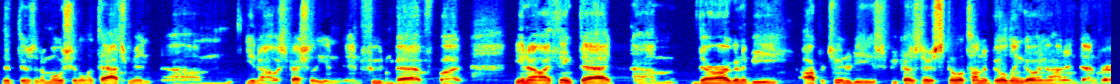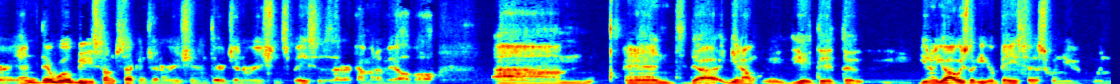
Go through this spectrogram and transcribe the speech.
that there's an emotional attachment, um, you know, especially in, in, food and bev. But, you know, I think that um, there are going to be opportunities because there's still a ton of building going on in Denver. And there will be some second generation and third generation spaces that are coming available. Um, and, uh, you know, the, the, you know you always look at your basis when you when,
